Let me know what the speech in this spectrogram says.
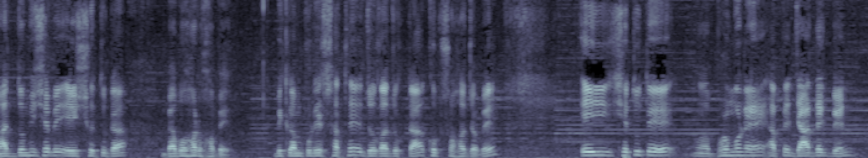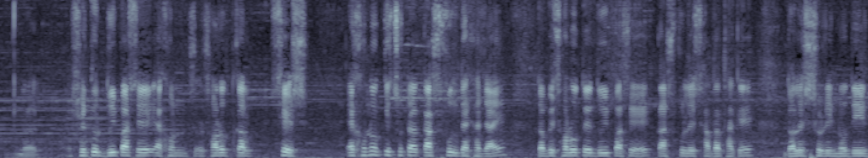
মাধ্যম হিসেবে এই সেতুটা ব্যবহার হবে। বিক্রমপুরের সাথে যোগাযোগটা খুব সহজ হবে। এই সেতুতে ভ্রমণে আপনি যা দেখবেন সেতুর দুই পাশে এখন শরৎকাল শেষ। এখনও কিছুটা কাশফুল দেখা যায়, তবে শরতে দুই পাশে কাশফুলে সাদা থাকে। দলেশ্বরী নদীর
